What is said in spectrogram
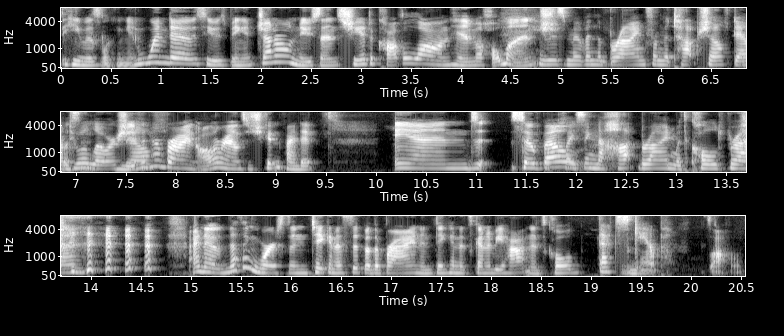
He was looking in windows. He was being a general nuisance. She had to call the law on him a whole bunch. he was moving the brine from the top shelf down to a lower moving shelf. Moving her brine all around so she couldn't find it. And so Belle, Replacing the hot brine with cold brine. I know nothing worse than taking a sip of the brine and thinking it's going to be hot and it's cold. That's scamp. It's awful.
